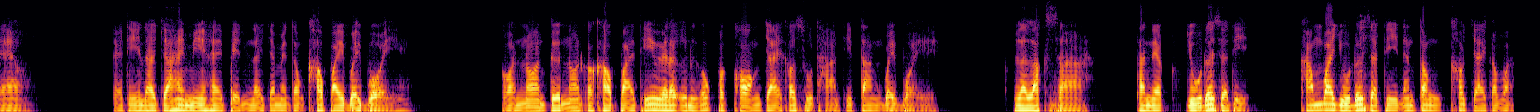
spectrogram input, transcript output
แล้ว แต่ทีนี้เราจะให้มีให้เป็นเราจะไม่ต้องเข้าไปบ่อยๆ ก่อนนอนตื่นนอนก็เข้าไปที่เวลาอื่นก็ประคองใจเข้าสู่ฐานที่ตั้งบ่อยๆและรักษา ท่านเนี่ยอยู่ด้วยสติคำว่าอยู่ด้วยสตินั้นต้องเข้าใจคำว่า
